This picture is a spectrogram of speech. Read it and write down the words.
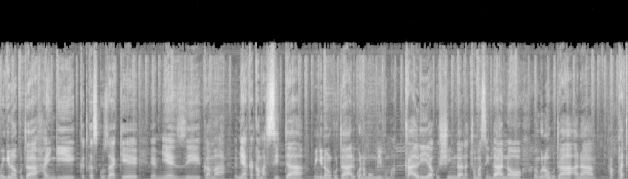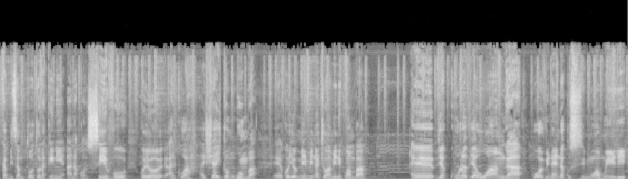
Wengine wakuta haingii katika siku zake e, miezi kama e, miaka kama sita. Wengine wanakuta alikuwa na maumivu makali ya kushinda anachoma sindano. Wengine wanakuta ana hapati kabisa mtoto lakini ana conceive kwa hiyo alikuwa aishaitwa mgumba. E, kwa hiyo mimi ninachoamini kwamba e, vyakula vya wanga huwa vinaenda kusisimua mwili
